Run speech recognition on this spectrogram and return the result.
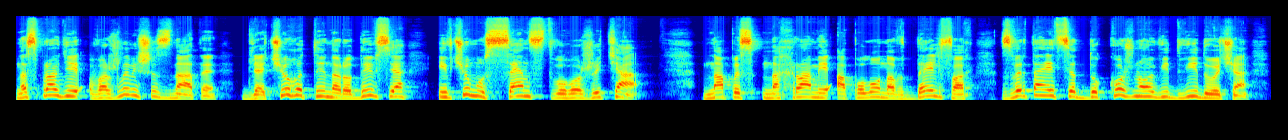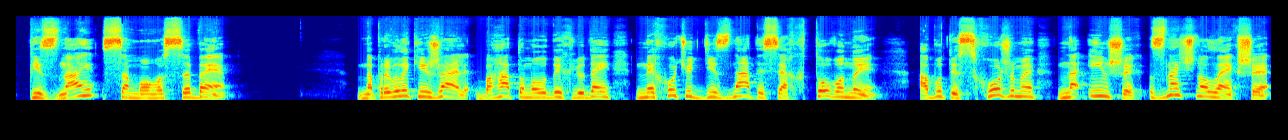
Насправді важливіше знати, для чого ти народився і в чому сенс твого життя. Напис на храмі Аполлона в Дельфах звертається до кожного відвідувача: пізнай самого себе. На превеликий жаль, багато молодих людей не хочуть дізнатися, хто вони, а бути схожими на інших значно легше,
